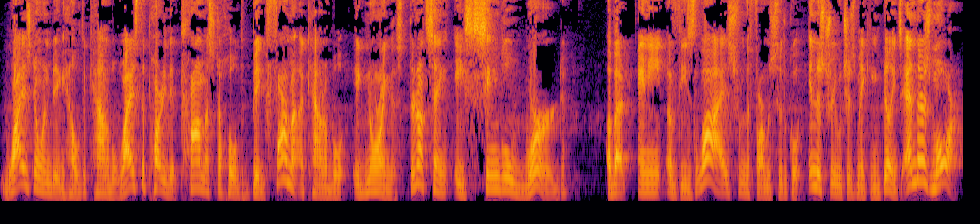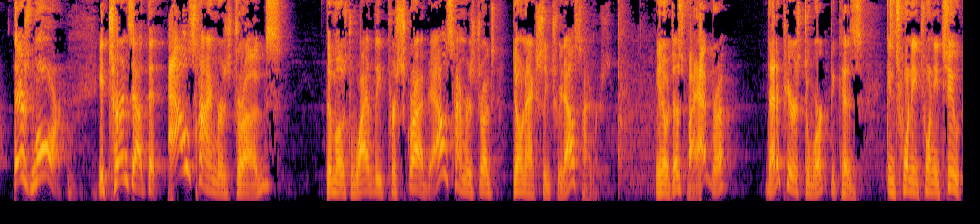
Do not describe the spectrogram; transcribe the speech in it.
why is no one being held accountable? Why is the party that promised to hold Big Pharma accountable ignoring this? They're not saying a single word about any of these lies from the pharmaceutical industry, which is making billions. And there's more. There's more. It turns out that Alzheimer's drugs the most widely prescribed Alzheimer's drugs don't actually treat Alzheimer's. You know, it does Viagra. That appears to work because in 2022,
